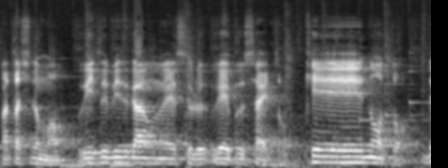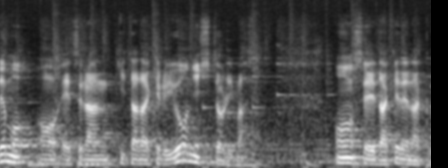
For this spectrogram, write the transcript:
私ども WithBiz が運営するウェブサイト経営ノートでも閲覧いただけるようにしております。音声だけでなく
